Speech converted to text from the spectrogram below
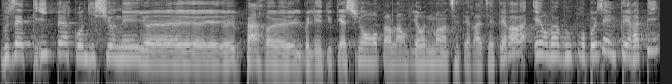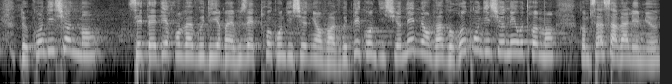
Vous êtes hyper conditionné euh, par euh, l'éducation, par l'environnement, etc., etc. Et on va vous proposer une thérapie de conditionnement. C'est-à-dire qu'on va vous dire, ben, vous êtes trop conditionné, on va vous déconditionner, mais on va vous reconditionner autrement. Comme ça, ça va aller mieux.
